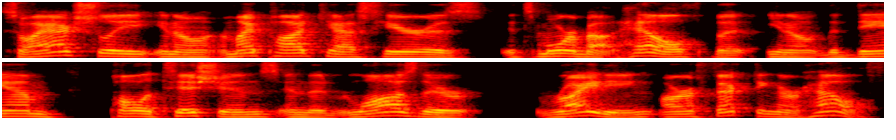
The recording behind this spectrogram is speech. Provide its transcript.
so i actually you know my podcast here is it's more about health but you know the damn politicians and the laws they're writing are affecting our health.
